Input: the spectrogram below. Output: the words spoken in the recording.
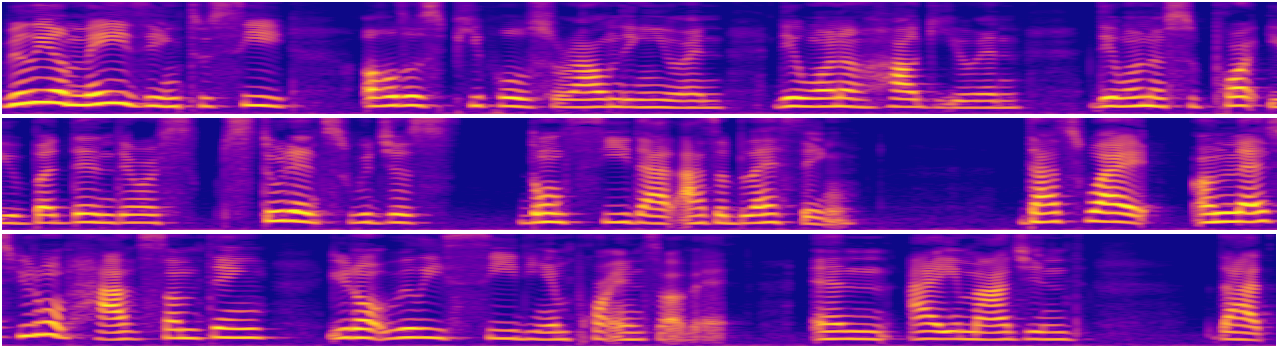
really amazing to see all those people surrounding you and they want to hug you and they want to support you. But then there are students who just don't see that as a blessing. that's why unless you don't have something, you don't really see the importance of it. And I imagined that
